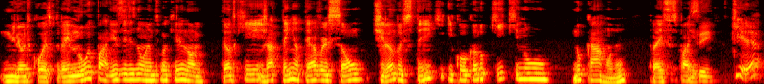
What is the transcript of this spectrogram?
um milhão de coisas, porque daí no país eles não entram com aquele nome. Tanto que já tem até a versão tirando o stake e colocando o kick no, no carro, né? Para esses países. Sim. Que é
